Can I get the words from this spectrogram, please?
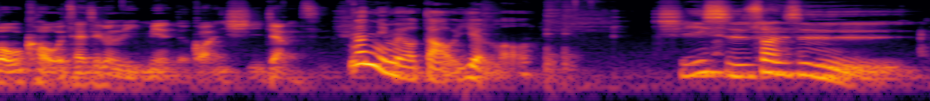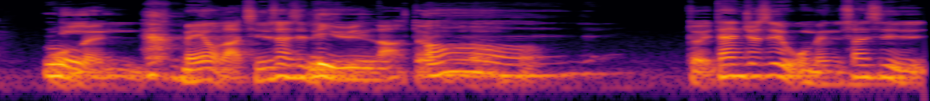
vocal 在这个里面的关系这样子。那你们有导演吗？其实算是我你。们没有啦，其实算是李云啦，对，哦，对，但就是我们算是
